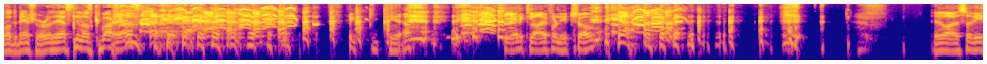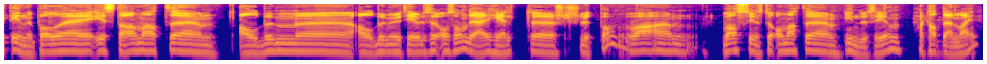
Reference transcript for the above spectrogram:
Både meg sjøl og dressen i vaskemaskinen. ja. Helt klar for nytt show. Du var jo så vidt inne på det i stad med at uh, album, uh, albumutgivelser og sånn, det er helt uh, slutt på. Hva, hva syns du om at industrien har tatt den veien?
